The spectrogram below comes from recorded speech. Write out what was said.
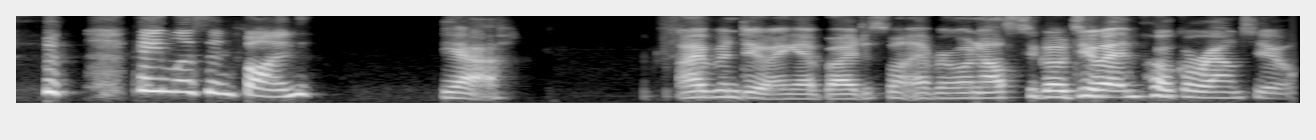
painless and fun. Yeah. I've been doing it, but I just want everyone else to go do it and poke around too.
